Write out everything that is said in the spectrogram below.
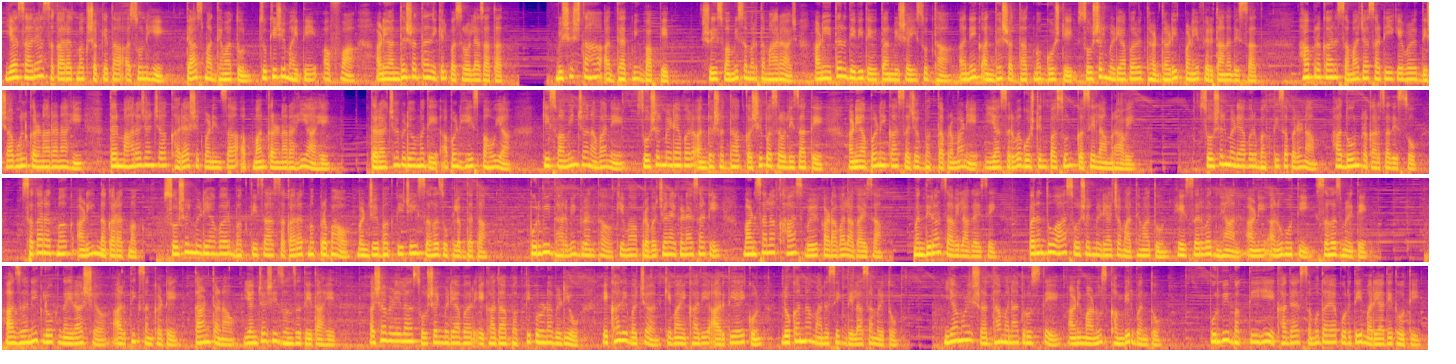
या साऱ्या सकारात्मक शक्यता असूनही त्याच माध्यमातून चुकीची माहिती अफवा आणि अंधश्रद्धा देखील पसरवल्या जातात. विशेषत आध्यात्मिक बाबतीत श्री स्वामी समर्थ महाराज आणि इतर देवी देवतांविषयी सुद्धा अनेक अंधश्रद्धात्मक गोष्टी सोशल मीडियावर धडधडीतपणे फिरताना दिसतात. हा प्रकार समाजासाठी केवळ दिशाभूल करणारा नाही तर महाराजांच्या खऱ्या शिकवणींचा अपमान करणाराही आहे. तर आजच्या व्हिडिओमध्ये आपण हेच पाहूया की स्वामींच्या नावाने सोशल मीडियावर अंधश्रद्धा कशी पसरवली जाते आणि आपण एका सजग भक्ताप्रमाणे या सर्व गोष्टींपासून कसे लांब राहावे? सोशल मीडियावर भक्तीचा परिणाम हा दोन प्रकारचा दिसतो सकारात्मक आणि नकारात्मक. सोशल मीडियावर भक्तीचा सकारात्मक प्रभाव म्हणजे भक्तीची सहज उपलब्धता. पूर्वी धार्मिक ग्रंथ किंवा प्रवचन ऐकण्यासाठी माणसाला खास वेळ काढावा लागायचा मंदिरात जावे लागायचे परंतु आज सोशल मीडियाच्या माध्यमातून हे सर्व ज्ञान आणि अनुभूती सहज मिळते. आज अनेक लोक नैराश्य आर्थिक संकटे ताणतणाव यांच्याशी झुंज देत आहेत. अशा वेळेला सोशल मीडियावर एखादा भक्तिपूर्ण व्हिडिओ एखादे वचन किंवा एखादी आरती ऐकून लोकांना मानसिक दिलासा मिळतो. यामुळे श्रद्धा मनात रुजते आणि माणूस खंबीर बनतो. पूर्वी भक्ती ही एखाद्या समुदायापुरती मर्यादित होती.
